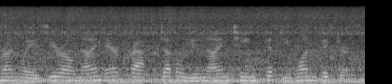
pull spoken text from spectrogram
runway 09 aircraft W1951 Victor.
